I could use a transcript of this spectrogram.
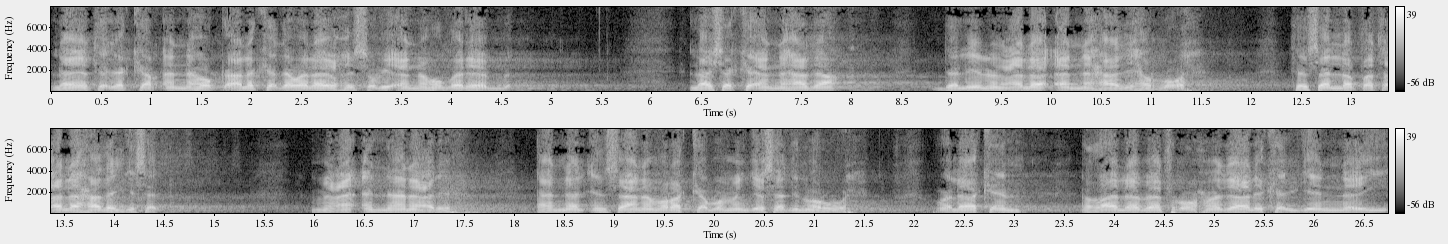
لا يتذكر أنه قال كذا ولا يحس بأنه ضرب. لا شك أن هذا دليل على أن هذه الروح تسلطت على هذا الجسد مع أننا نعرف أن الإنسان مركب من جسد وروح ولكن غلبت روح ذلك الجني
